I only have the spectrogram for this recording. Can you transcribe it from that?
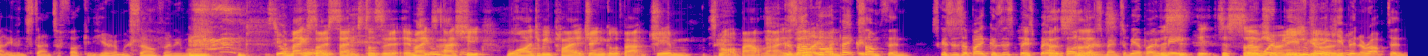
Can't even stand to fucking hear it myself anymore. It's your It makes no sense, does it? It makes actually. Why do we play a jingle about Jim? It's not about that. Because? I've got even- to pick it- something. It's because it's about because this, this It bit of the puts the- meant to be about This me. is, it just so it would be if you keep interrupting.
